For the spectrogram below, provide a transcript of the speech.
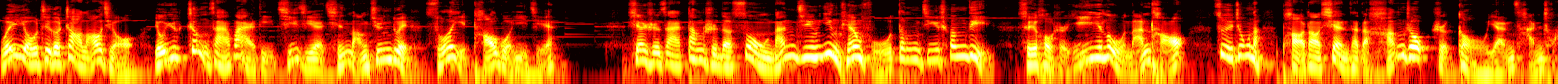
唯有这个赵老九，由于正在外地集结秦王军队，所以逃过一劫。先是在当时的宋南京应天府登基称帝，随后是一路南逃，最终呢跑到现在的杭州，是苟延残喘。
